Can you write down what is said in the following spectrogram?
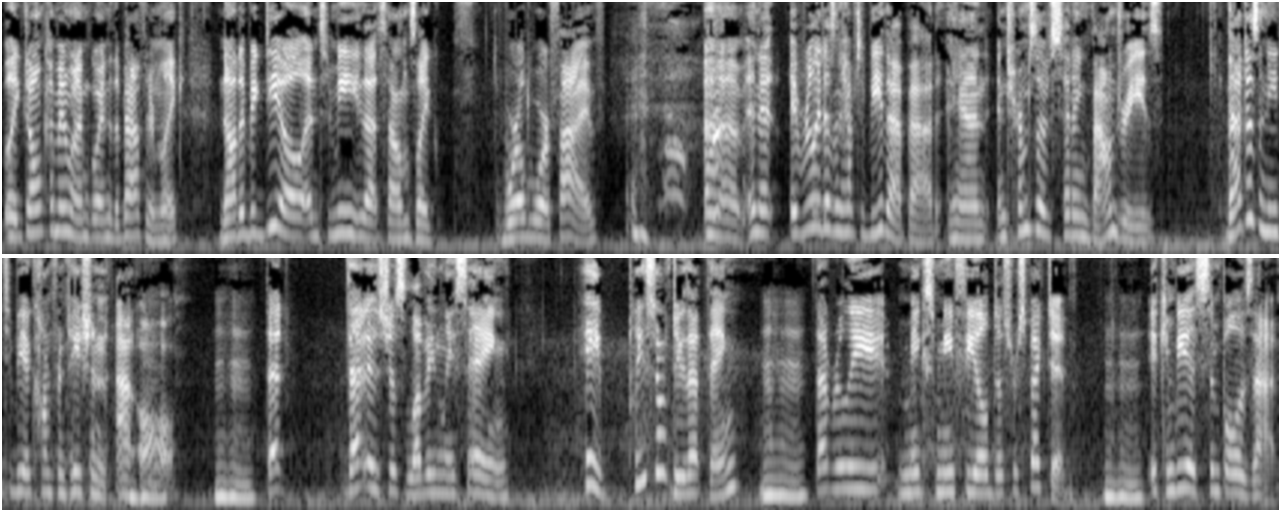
like, don't come in when I'm going to the bathroom. Like, not a big deal. And to me, that sounds like World War Five. um, and it, it really doesn't have to be that bad. And in terms of setting boundaries, that doesn't need to be a confrontation at all. Mm-hmm. That that is just lovingly saying, "Hey, please don't do that thing. Mm-hmm. That really makes me feel disrespected." Mm-hmm. It can be as simple as that.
